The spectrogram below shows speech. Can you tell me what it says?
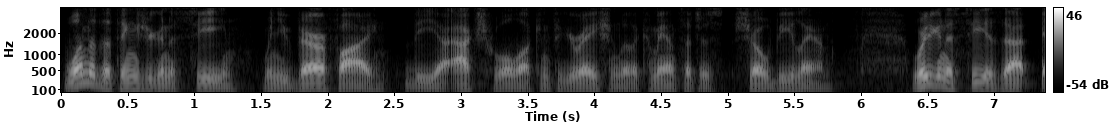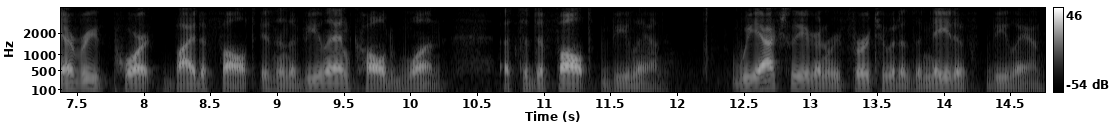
One of the things you're going to see when you verify the uh, actual uh, configuration with a command such as show VLAN, what you're going to see is that every port by default is in a VLAN called 1. That's a default VLAN. We actually are going to refer to it as a native VLAN.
